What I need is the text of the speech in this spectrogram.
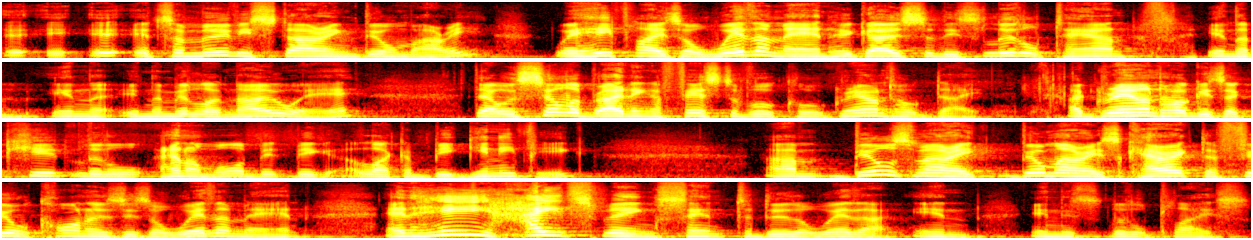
it, it's a movie starring Bill Murray where he plays a weatherman who goes to this little town in the, in the, in the middle of nowhere that was celebrating a festival called Groundhog Day. A groundhog is a cute little animal, a bit big, like a big guinea pig. Um, Murray, Bill Murray's character, Phil Connors, is a weatherman, and he hates being sent to do the weather in, in this little place.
